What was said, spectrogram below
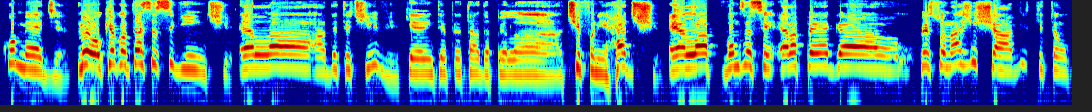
comédia. Meu, o que acontece é o seguinte: ela, a detetive, que é interpretada pela Tiffany Haddish, ela, vamos dizer assim, ela pega o personagem-chave, que estão,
